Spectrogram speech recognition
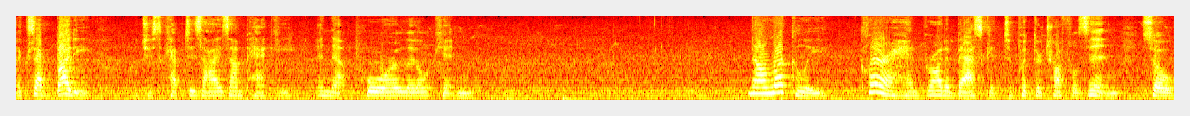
Except Buddy, who just kept his eyes on Packy and that poor little kitten. Now, luckily, Clara had brought a basket to put their truffles in, so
